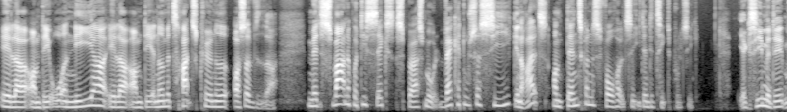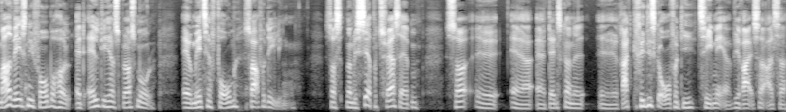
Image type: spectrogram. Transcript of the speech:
eller om det er ordet nære, eller om det er noget med transkønnet osv. Med svarene på de seks spørgsmål, hvad kan du så sige generelt om danskernes forhold til identitetspolitik? Jeg kan sige med det meget væsentlige forbehold, at alle de her spørgsmål er jo med til at forme svarfordelingen. Så når vi ser på tværs af dem, så øh, er, er danskerne øh, ret kritiske over for de temaer, vi rejser. Altså,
